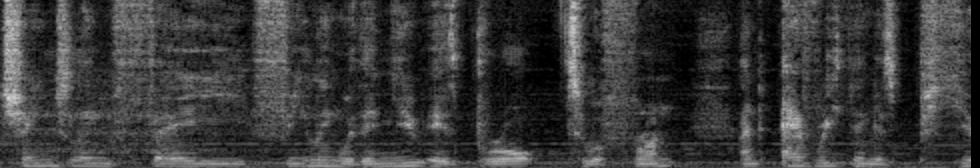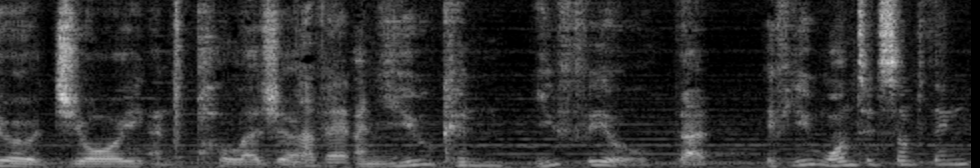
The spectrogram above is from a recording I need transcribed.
changeling fey feeling within you is brought to a front, and everything is pure joy and pleasure. Love it. And you can you feel that if you wanted something,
